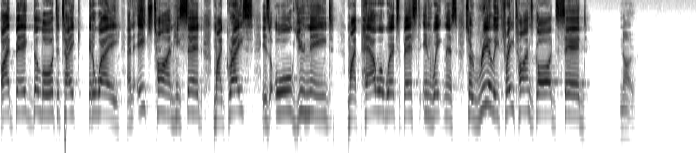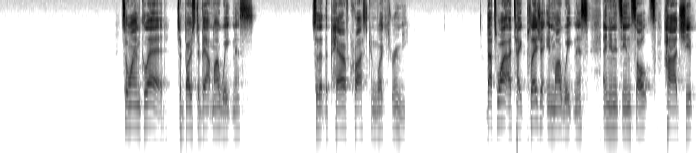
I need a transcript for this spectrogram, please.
I begged the Lord to take it away. And each time he said, My grace is all you need. My power works best in weakness. So, really, three times God said no. So, I am glad to boast about my weakness so that the power of Christ can work through me. That's why I take pleasure in my weakness and in its insults, hardship,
